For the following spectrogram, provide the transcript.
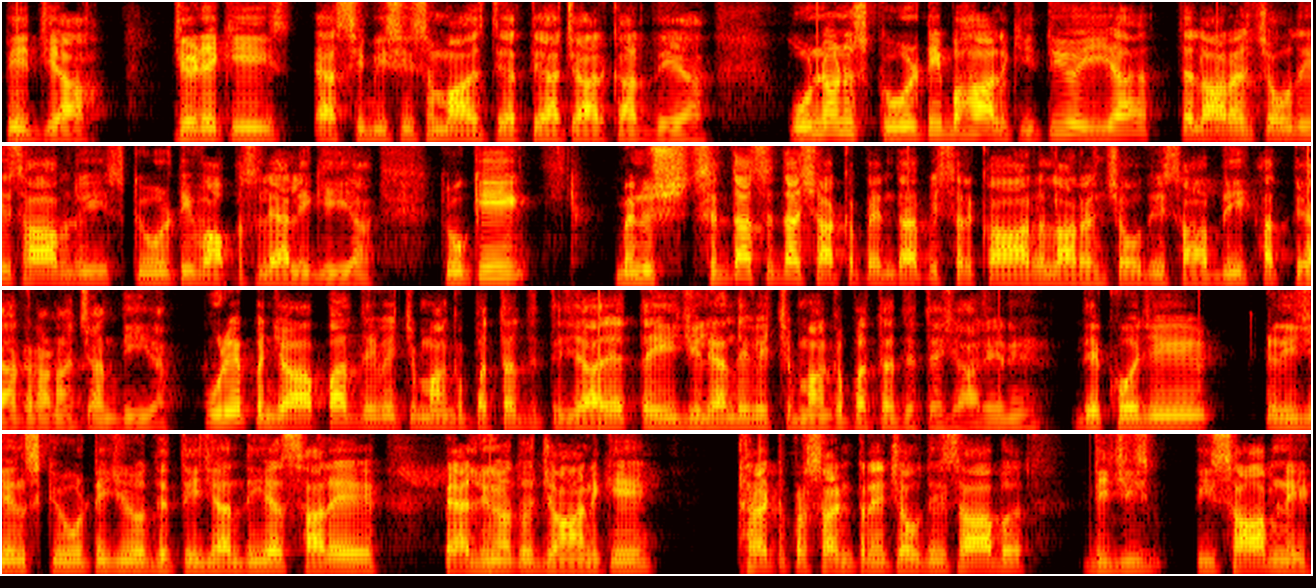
ਭੇਜਿਆ, ਜਿਹੜੇ ਕਿ ਐਸਸੀਬੀਸੀ ਸਮਾਜ ਤੇ ਅਤਿਆਚਾਰ ਕਰਦੇ ਆ, ਉਹਨਾਂ ਨੂੰ ਸਿਕਿਉਰਿਟੀ ਬਹਾਲ ਕੀਤੀ ਹੋਈ ਆ ਤੇ ਲਾਰਨ ਚੌਧਰੀ ਸਾਹਿਬ ਦੀ ਸਿਕਿਉਰਿਟੀ ਵਾਪਸ ਲੈ ਲਈ ਗਈ ਆ। ਕਿਉਂਕਿ ਮੈਨੂੰ ਸਿੱਧਾ ਸਿੱਧਾ ਸ਼ੱਕ ਪੈਂਦਾ ਵੀ ਸਰਕਾਰ ਲਾਰਨ ਚੌਧਰੀ ਸਾਹਿਬ ਦੀ ਹੱਤਿਆ ਕਰਾਉਣਾ ਚਾਹੁੰਦੀ ਆ। ਪੂਰੇ ਪੰਜਾਬ ਭਰ ਦੇ ਵਿੱਚ ਮੰਗ ਪੱਤਰ ਦਿੱਤੇ ਜਾ ਰਹੇ 23 ਜ਼ਿਲ੍ਹਿਆਂ ਦੇ ਵਿੱਚ ਮੰਗ ਪੱਤਰ ਦਿੱਤੇ ਜਾ ਰਹੇ ਨੇ। ਦੇਖੋ ਜੀ ਰੀਜਨ ਸਿਕਿਉਰਿਟੀ ਜਦੋਂ ਦਿੱਤੀ ਜਾਂਦੀ ਆ, ਸਾਰੇ ਪਹਿਲੂਆਂ ਤੋਂ ਜਾਣ ਕੇ 30% ਨੇ ਚੌਧਰੀ ਸਾਹਿਬ, ਡੀਜੀਪੀ ਸਾਹਿਬ ਨੇ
